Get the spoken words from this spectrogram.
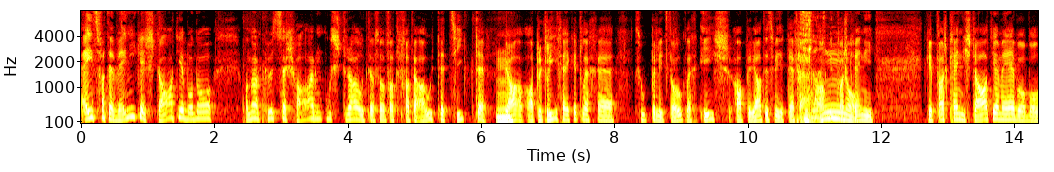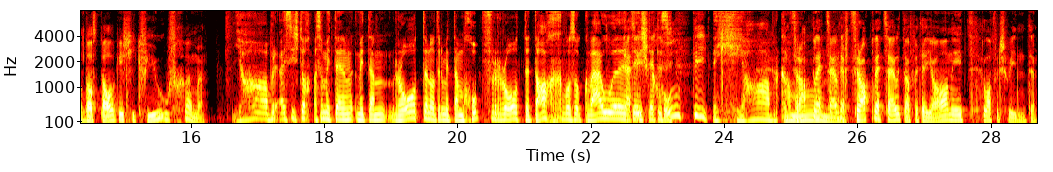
eines der wenigen Stadien, wo noch, wo noch einen gewissen Charme ausstrahlt, also von, von den alten Zeiten. Mhm. Ja, aber gleich eigentlich äh, super tauglich ist. Aber ja, das wird der Wie lange noch? Keine, Es gibt fast keine Stadien mehr, wo, wo nostalgische Gefühle aufkommen. Ja, aber es ist doch, also mit dem, mit dem roten oder mit dem kupferroten Dach, das so gewellt Das ist das kultig. Ja, aber on. Raclette-Zelt, das Raclette-Zelt darf den ja nicht verschwinden.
